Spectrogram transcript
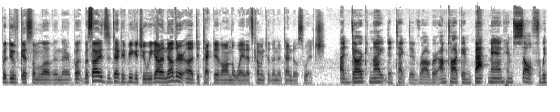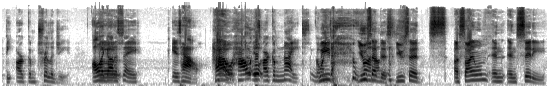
Bidoof gets some love in there. But besides Detective Pikachu, we got another uh, detective on the way that's coming to the Nintendo Switch. A Dark Knight detective, Robert. I'm talking Batman himself with the Arkham trilogy. All I gotta Uh, say is how. How? How, how is Well, Arkham Knight going to you said on this. You said s- Asylum and and City.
